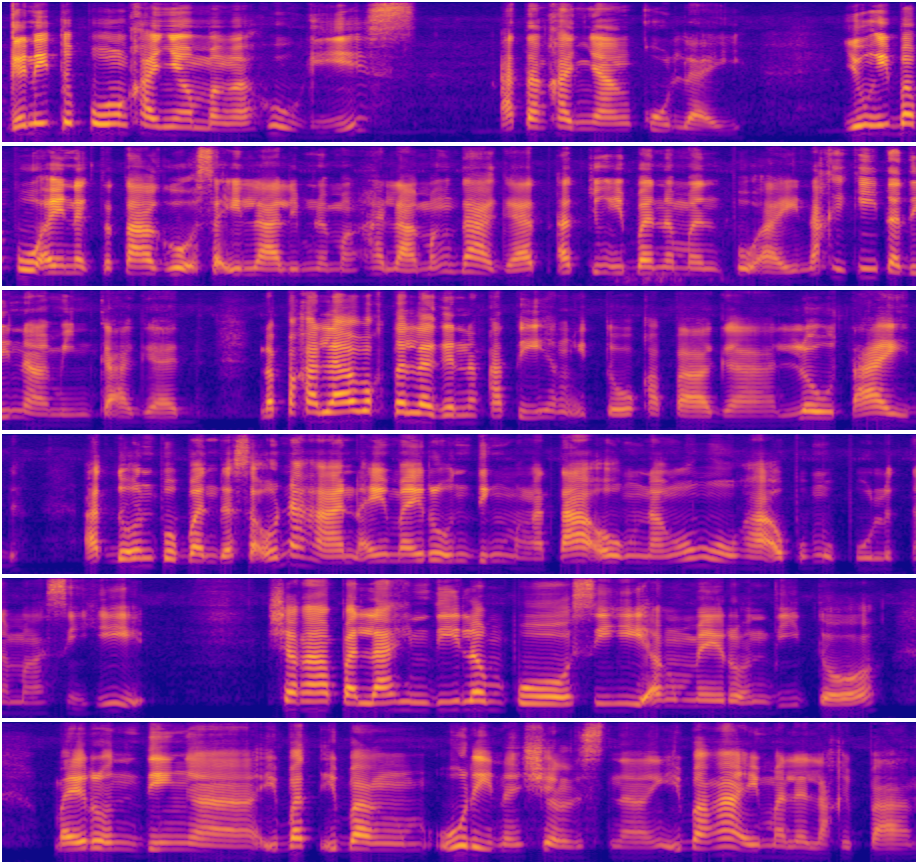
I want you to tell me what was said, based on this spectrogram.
Ganito po ang kanyang mga hugis at ang kanyang kulay. Yung iba po ay nagtatago sa ilalim ng mga halamang dagat at yung iba naman po ay nakikita din namin kaagad. Napakalawak talaga ng katihang ito kapag ah, low tide. At doon po banda sa unahan ay mayroon ding mga taong nangunguha o pumupulot ng mga sihi. Siya nga pala, hindi lang po sihi ang mayroon dito. Mayroon ding ah, iba't ibang uri ng shells na yung iba nga ay malalaki pa.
